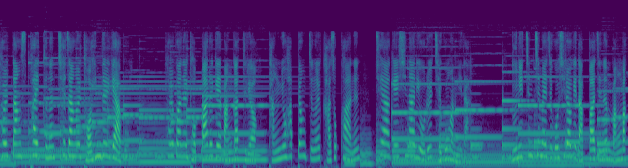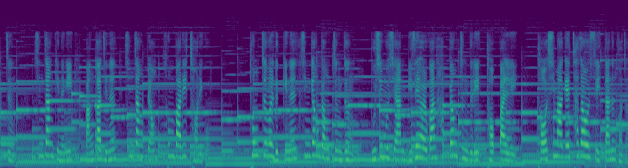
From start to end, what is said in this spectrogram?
혈당 스파이크는 췌장을 더 힘들게 하고 혈관을 더 빠르게 망가뜨려 당뇨 합병증을 가속화하는 최악의 시나리오를 제공합니다. 눈이 침침해지고 시력이 나빠지는 망막증, 신장 기능이 망가지는 신장병, 손발이 저리고 통증을 느끼는 신경병증 등 무시무시한 미세혈관 합병증들이 더 빨리, 더 심하게 찾아올 수 있다는 거죠.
